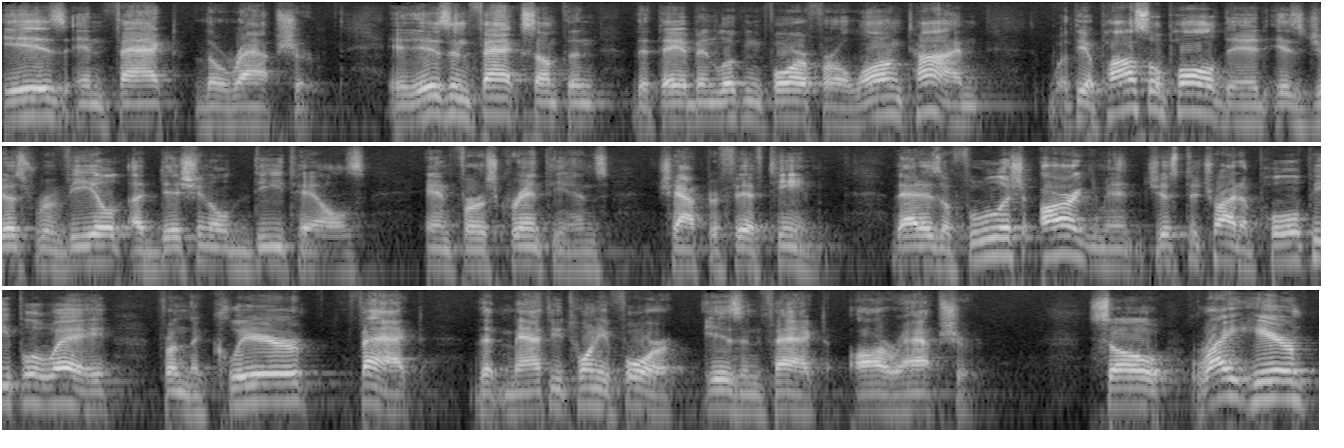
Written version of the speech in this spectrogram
is in fact the rapture. It is, in fact, something that they have been looking for for a long time. What the Apostle Paul did is just revealed additional details in 1 Corinthians chapter 15. That is a foolish argument just to try to pull people away from the clear fact that Matthew 24 is, in fact, our rapture. So, right here,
